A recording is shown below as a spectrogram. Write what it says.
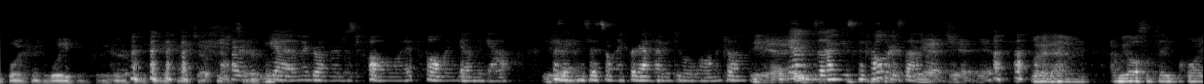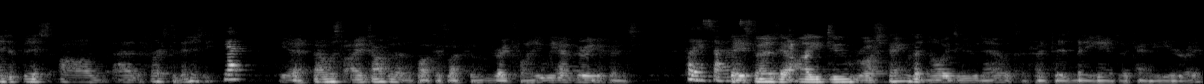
the boyfriend waiting for the girlfriend to catch up, terrible. yeah, and my girlfriend just follow it, falling down the gap because I consistently forget how to do a long jump. Yeah. Again, because I don't use controllers that yeah, much. yeah, yeah. yeah. But um, and we also played quite a bit of uh, the first Divinity. Yeah. Yeah, that was I talked about in the podcast like so it was very funny. We have very different Play styles. play styles. Yeah, I do rush things. I know I do now because I'm trying to play as many games as I can a year, right?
